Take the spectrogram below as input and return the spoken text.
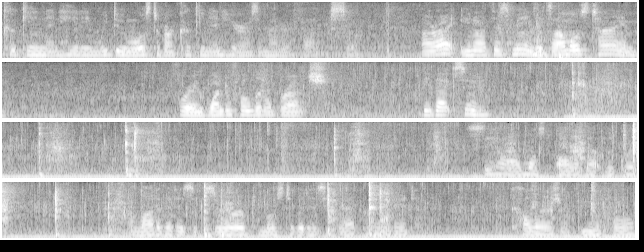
cooking and heating. We do most of our cooking in here, as a matter of fact. So, all right, you know what this means. It's almost time for a wonderful little brunch. Be back soon. See how almost all of that liquid, a lot of it is absorbed, most of it has evaporated. The colors are beautiful.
